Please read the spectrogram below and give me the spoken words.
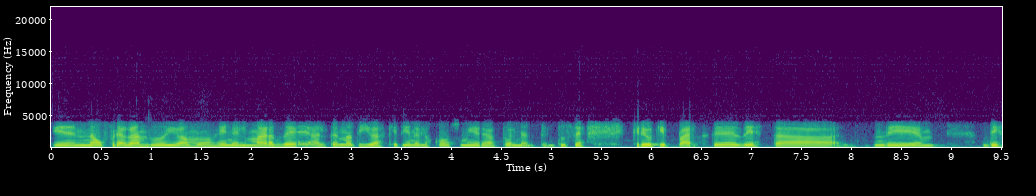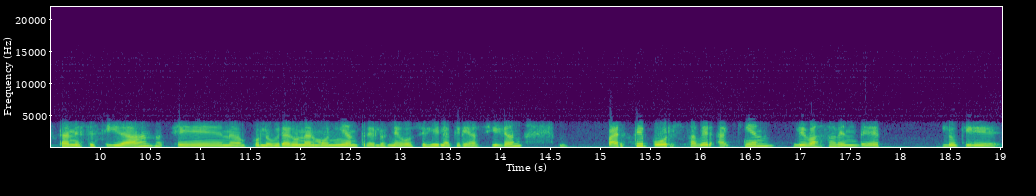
naufragando, digamos, en el mar de alternativas que tienen los consumidores actualmente. Entonces, creo que parte de esta, de, de esta necesidad por lograr una armonía entre los negocios y la creación parte por saber a quién le vas a vender lo que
